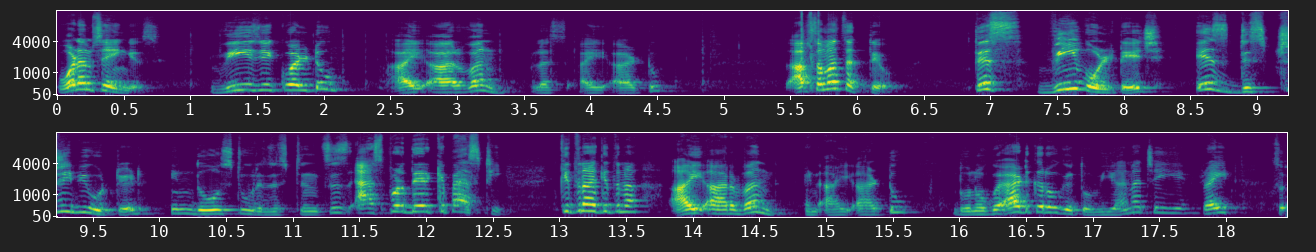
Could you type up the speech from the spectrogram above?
what i'm saying is v is equal to ir1 plus ir2 आप समझ सकते हो this v voltage is distributed in those two resistances as per their capacity कितना कितना ir1 and ir2 दोनों को ऐड करोगे तो v आना चाहिए right so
